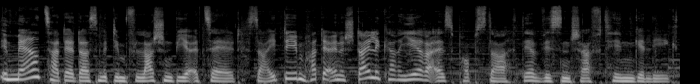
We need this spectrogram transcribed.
Im März hat er das mit dem Flaschenbier erzählt. Seitdem hat er eine steile Karriere als Popstar der Wissenschaft hingelegt.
